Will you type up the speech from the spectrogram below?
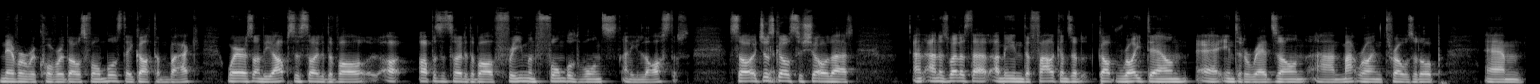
never recovered those fumbles. They got them back. Whereas on the opposite side of the ball, uh, opposite side of the ball, Freeman fumbled once and he lost it. So it just yeah. goes to show that. And, and as well as that, I mean, the Falcons had got right down uh, into the red zone, and Matt Ryan throws it up. Um,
